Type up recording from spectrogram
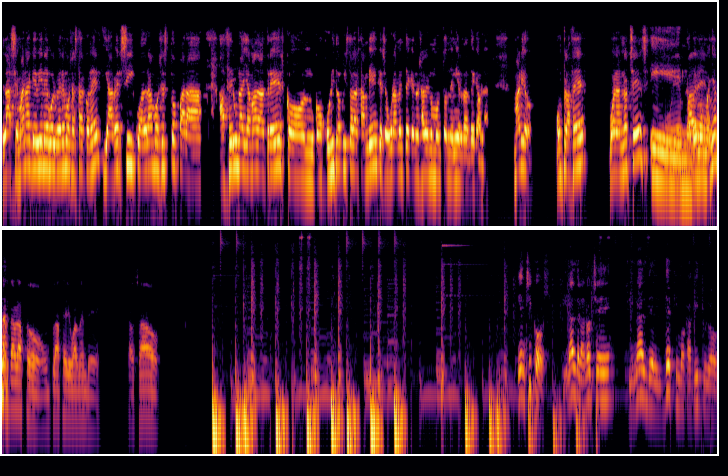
La semana que viene volveremos a estar con él y a ver si cuadramos esto para hacer una llamada a tres con, con Julito Pistolas también, que seguramente que nos salen un montón de mierdas de que hablar. Mario, un placer, buenas noches y bien, nos padre, vemos un mañana. fuerte abrazo, un placer igualmente. Chao, chao. Bien chicos, final de la noche, final del décimo capítulo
